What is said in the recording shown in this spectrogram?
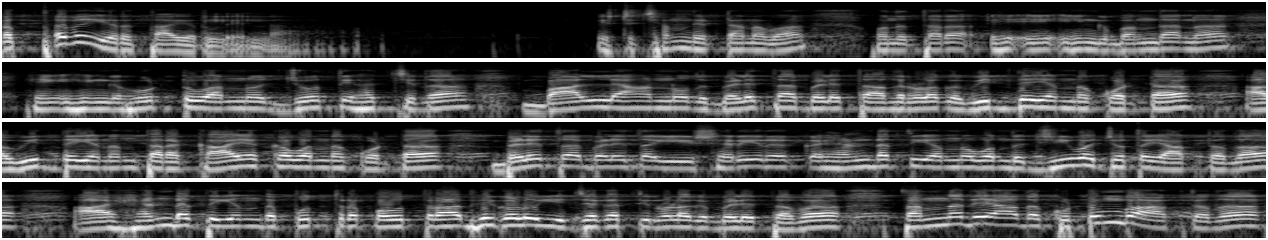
ಅರ್ಥವೇ ಇರ್ತಾ ಇರಲಿಲ್ಲ. ಎಷ್ಟು ಚಂದ ಇಟ್ಟಾನವ. ಒಂದು ಥರ ಹಿಂಗೆ ಬಂದಾನ. ಹಿಂಗೆ ಹಿಂಗೆ ಹುಟ್ಟು ಅನ್ನೋ ಜ್ಯೋತಿ ಹಚ್ಚಿದ. ಬಾಲ್ಯ ಅನ್ನೋದು ಬೆಳೀತಾ ಬೆಳೀತಾ ಅದರೊಳಗೆ ವಿದ್ಯೆಯನ್ನು ಕೊಟ್ಟ. ಆ ವಿದ್ಯೆಯ ನಂತರ ಕಾಯಕವನ್ನು ಕೊಟ್ಟ. ಬೆಳೀತಾ ಬೆಳೀತಾ ಈ ಶರೀರಕ್ಕೆ ಹೆಂಡತಿ ಅನ್ನೋ ಒಂದು ಜೀವ ಜೊತೆ ಆಗ್ತದ ಆ ಹೆಂಡತಿಯಿಂದ ಪುತ್ರ ಪೌತ್ರಾಭಿಗಳು ಈ ಜಗತ್ತಿನೊಳಗೆ ಬೆಳೀತವ. ತನ್ನದೇ ಆದ ಕುಟುಂಬ ಆಗ್ತದ.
